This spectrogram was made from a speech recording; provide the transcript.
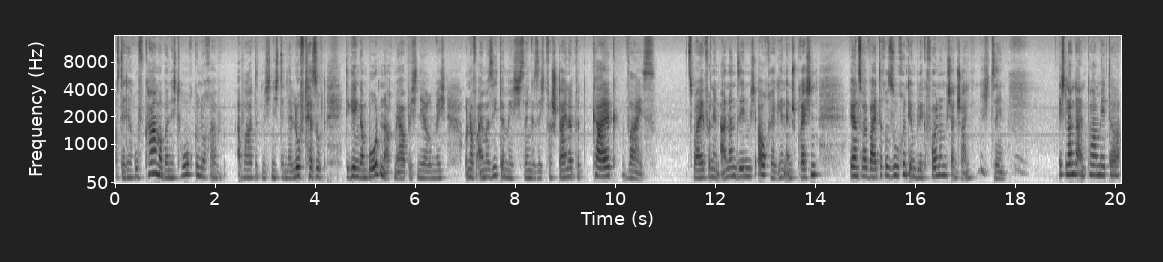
aus der der Ruf kam, aber nicht hoch genug. Er erwartet mich nicht in der Luft. Er sucht die Gegend am Boden nach mir ab. Ich nähere mich und auf einmal sieht er mich. Sein Gesicht versteinert wird kalkweiß. Zwei von den anderen sehen mich auch, reagieren entsprechend, während zwei weitere suchend ihren Blick folgen und mich anscheinend nicht sehen. Ich lande ein paar Meter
